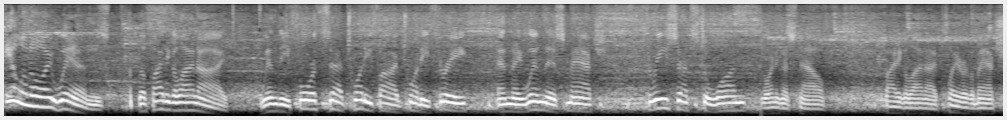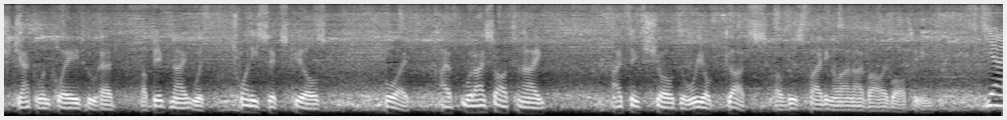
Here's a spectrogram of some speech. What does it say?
Illinois wins. The Fighting Illini win the fourth set 25-23 and they win this match three sets to one. Joining us now, Fighting Illini player of the match, Jacqueline Quade, who had a big night with 26 kills. Boy, I, what I saw tonight, I think showed the real guts of this Fighting Illini volleyball team. Yeah, I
